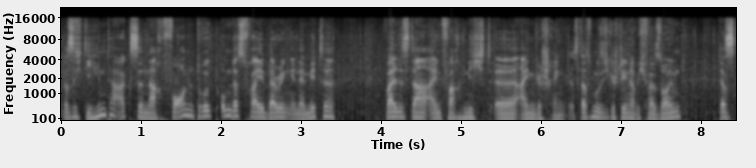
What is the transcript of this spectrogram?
dass sich die Hinterachse nach vorne drückt, um das freie Bearing in der Mitte, weil es da einfach nicht äh, eingeschränkt ist. Das muss ich gestehen, habe ich versäumt. Das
